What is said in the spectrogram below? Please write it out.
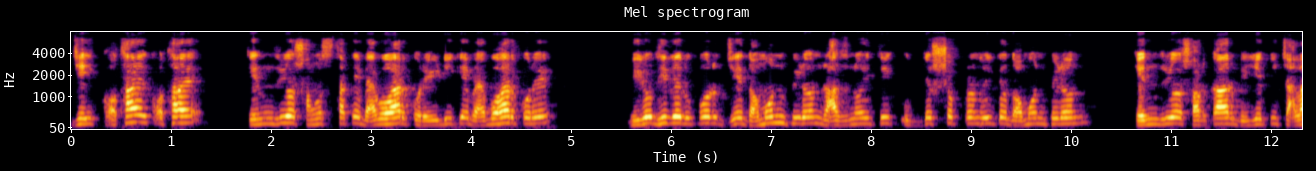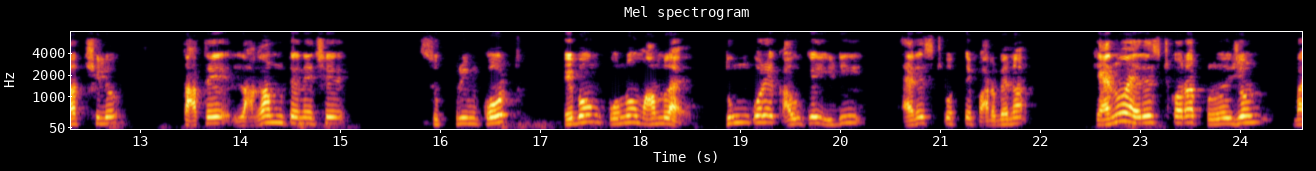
যে এই কথায় কথায় কেন্দ্রীয় সংস্থাকে ব্যবহার করে, ইডিকে ব্যবহার করে বিরোধীদের উপর যে দমন পীড়ন রাজনৈতিক উদ্দেশ্য প্রণোদিত দমন পীড়ন কেন্দ্রীয় সরকার, বিজেপি চালাচ্ছিল, তাতে লাগাম টেনেছে সুপ্রিম কোর্ট এবং কোনো মামলায় তুম করে কাউকে ইডি অ্যারেস্ট করতে পারবে না। কেন অ্যারেস্ট করা প্রয়োজন? বা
